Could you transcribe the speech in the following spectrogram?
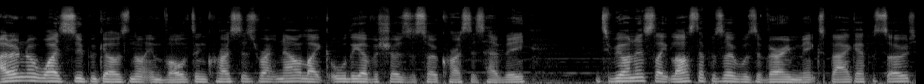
I don't know why Supergirl's not involved in Crisis right now, like all the other shows are so Crisis heavy to be honest, like last episode was a very mixed bag episode.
